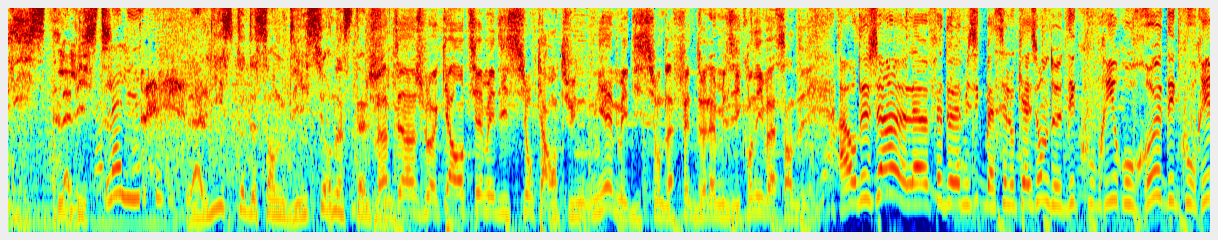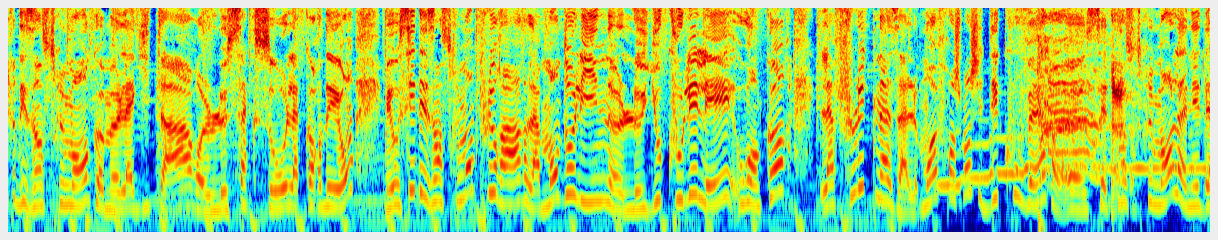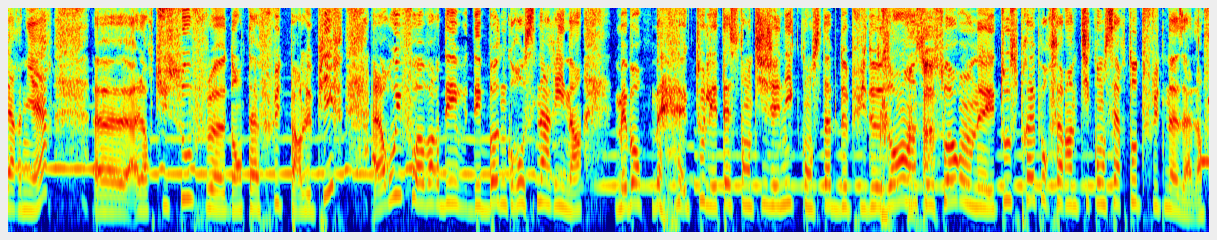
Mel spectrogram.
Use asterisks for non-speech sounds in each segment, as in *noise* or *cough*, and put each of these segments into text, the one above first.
La liste. La liste. La liste. La liste de Sandy sur Nostalgie. 21 juin, 40e édition, 41e édition de la fête de la musique. On y va, Sandy. Alors déjà, la fête de la musique, bah, c'est l'occasion de découvrir ou redécouvrir des instruments comme la guitare, le saxo, l'accordéon, mais aussi des instruments plus rares, la mandoline, le ukulélé ou encore la flûte nasale. Moi, franchement, j'ai découvert euh, cet *laughs* instrument l'année dernière. Euh, alors, tu souffles dans ta flûte par le pif. Alors oui, il faut avoir des, des bonnes grosses narines. hein. Mais bon, *laughs* avec tous les tests antigéniques qu'on se tape depuis deux ans, hein, ce *laughs* soir, on est tous prêts pour faire un petit concerto de flûte nasale. hein.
